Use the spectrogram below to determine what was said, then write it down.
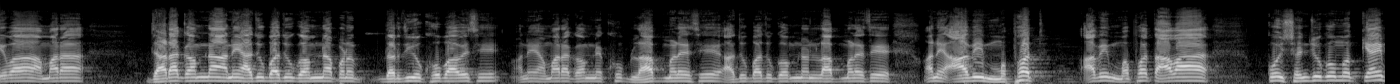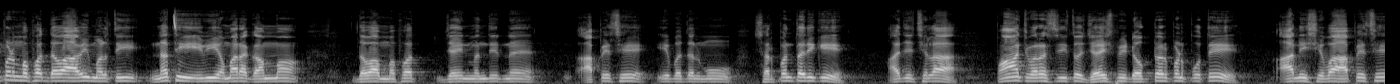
એવા અમારા જાડા ગામના અને આજુબાજુ ગામના પણ દર્દીઓ ખૂબ આવે છે અને અમારા ગામને ખૂબ લાભ મળે છે, આજુબાજુ ગામનો લાભ મળે છે અને આવી મફત આવી મફત આવા કોઈ સંજોગોમાં ક્યાંય પણ મફત દવા આવી મળતી નથી એવી અમારા ગામમાં દવા મફત જૈન મંદિરને આપે છે. એ બદલ હું સરપંચ તરીકે આજે છેલ્લા પાંચ વર્ષથી તો જયેશભાઈ ડૉક્ટર પણ પોતે આની સેવા આપે છે.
